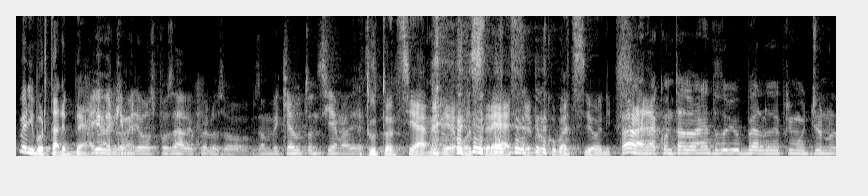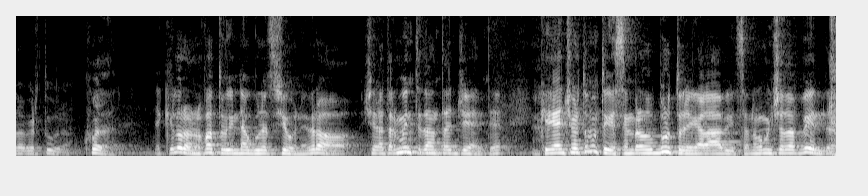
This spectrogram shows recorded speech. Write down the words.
ve li portate bene. Ma io perché allora. mi devo sposare, per quello so, sono invecchiato tutto insieme adesso. Tutto insieme, o stress, le preoccupazioni. Però non hai raccontato l'aneddoto più bello del primo giorno d'apertura. Qual è? È che loro hanno fatto l'inaugurazione, però c'era talmente tanta gente che a un certo punto gli è sembrato brutto regalare la pizza, hanno cominciato a vendere.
